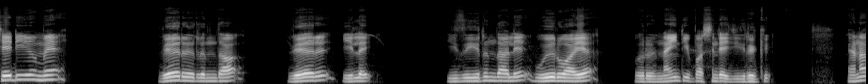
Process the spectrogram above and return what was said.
செடியுமே வேர் இருந்தால் வேறு இலை. இது இருந்தாலே உயிர் வாய ஒரு 90% பர்சன்டேஜ் இருக்குது ஏன்னா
